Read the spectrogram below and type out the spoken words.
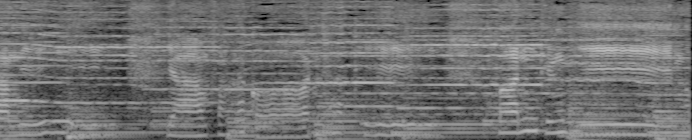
ามนี้ ยามฟ้ากอดนาที ฝันถึงพี่ไหม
